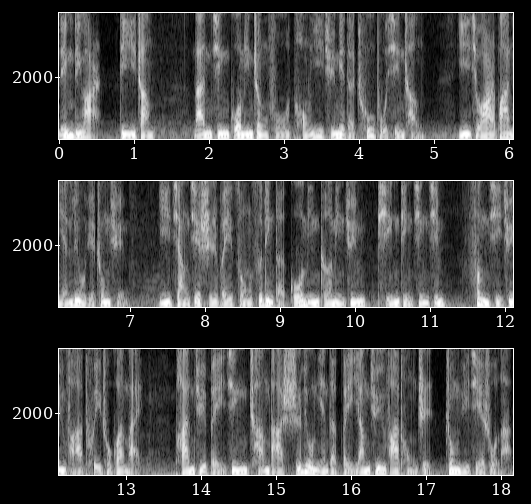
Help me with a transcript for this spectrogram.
零零二第一章，南京国民政府统一局面的初步形成。一九二八年六月中旬，以蒋介石为总司令的国民革命军平定京津，奉系军阀退出关外，盘踞北京长达十六年的北洋军阀统治终于结束了。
